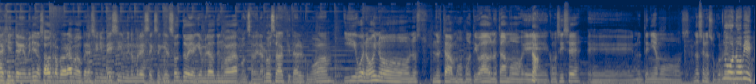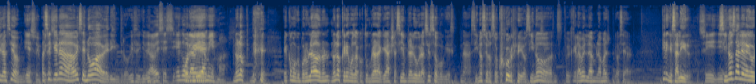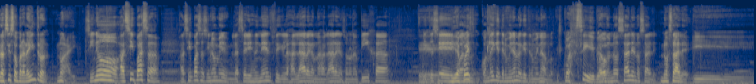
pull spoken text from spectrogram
tal gente? Bienvenidos a otro programa de Operación Imbécil. Mi nombre es Ezequiel Soto y aquí a mi lado tengo a... Gonza de la Rosa, ¿qué tal? ¿Cómo va? Y bueno, hoy no, no, no estábamos motivados, no estábamos... Eh, No. ¿Cómo se dice? Eh, no teníamos... No se nos ocurrió. No, no había inspiración. Eso, Así inspiración. que nada, a veces no va a haber intro. A veces es como la vida misma. No los- es como que por un lado no, no los queremos acostumbrar a que haya siempre algo gracioso porque nada, si no se nos ocurre o si no, porque la, la- la may- o sea, tiene que salir. Sí, Si no sale algo gracioso para la intro, no hay. Si no, así pasa. Así pasa si no me- las series de Netflix las alargan, las alargan, son una pija. Eh, Entonces, y después, cuando, cuando hay que terminarlo, hay que terminarlo. sí, pero Cuando no sale, no sale. no sale y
